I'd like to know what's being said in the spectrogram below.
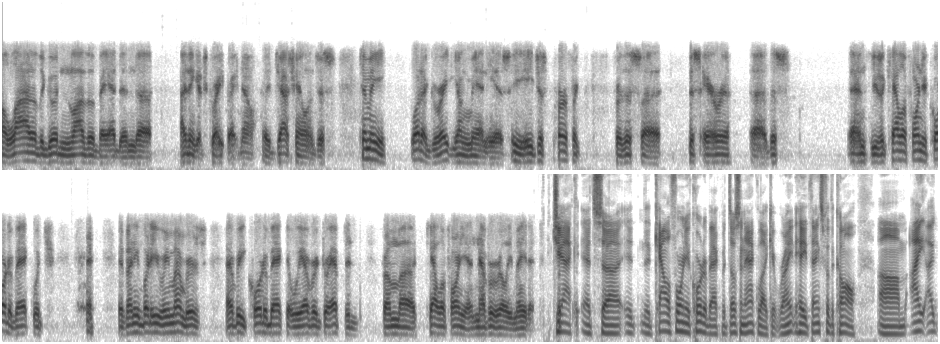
a lot of the good and a lot of the bad, and uh, I think it's great right now. Uh, Josh Allen just, to me, what a great young man he is. He, he's just perfect for this uh, this era. Uh, this, and he's a California quarterback, which, if anybody remembers, every quarterback that we ever drafted from uh, California never really made it. Jack, it's uh, it, the California quarterback, but doesn't act like it, right? Hey, thanks for the call. Um, I, I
